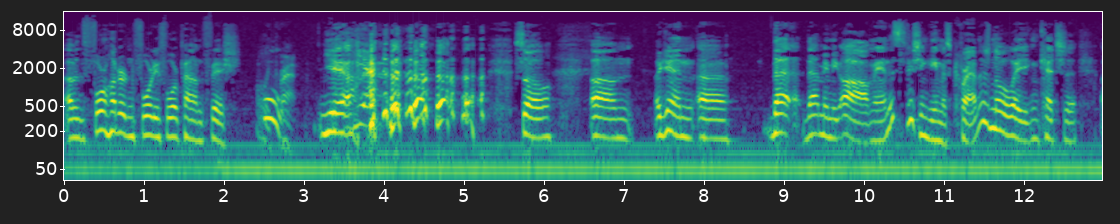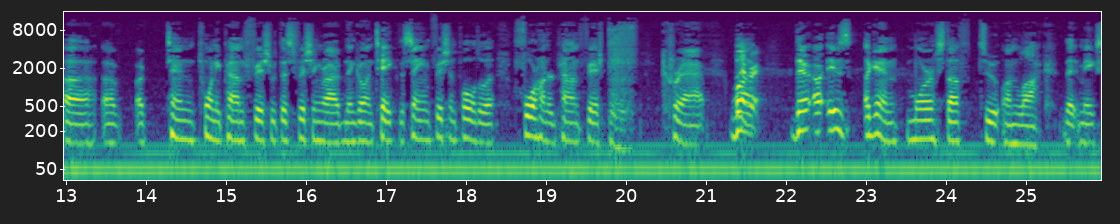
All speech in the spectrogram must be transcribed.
A 444 pound fish. Holy Ooh. crap! Yeah. Yeah. so, um, again, uh, that that made me. Oh man, this fishing game is crap. There's no way you can catch a a, a, a 10, 20 pound fish with this fishing rod and then go and take the same fishing pole to a 400 pound fish. Pfft, crap. But Whatever. There are, is again more stuff to unlock that makes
